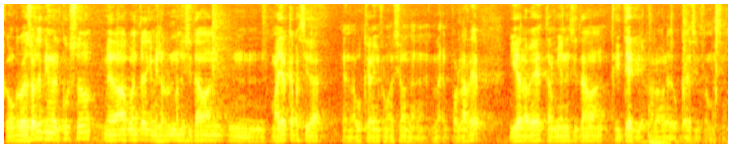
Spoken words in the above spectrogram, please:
Como profesor de primer curso me daba cuenta de que mis alumnos necesitaban mayor capacidad en la búsqueda de información por la red y a la vez también necesitaban criterios a la hora de buscar esa información.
